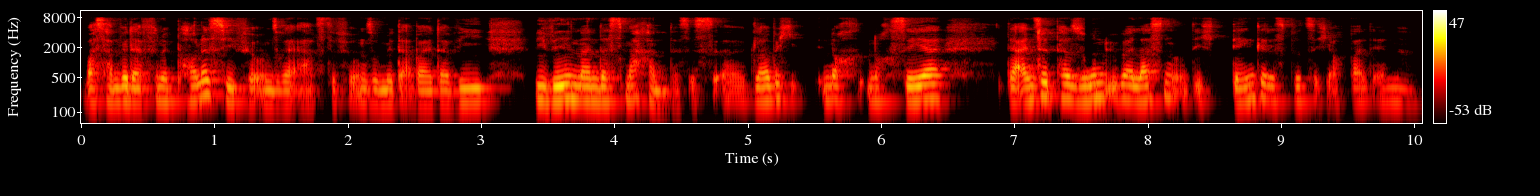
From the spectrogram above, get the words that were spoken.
was haben wir da für eine Policy für unsere Ärzte, für unsere Mitarbeiter? Wie, wie will man das machen? Das ist, äh, glaube ich, noch, noch sehr der Einzelperson überlassen und ich denke, das wird sich auch bald ändern.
